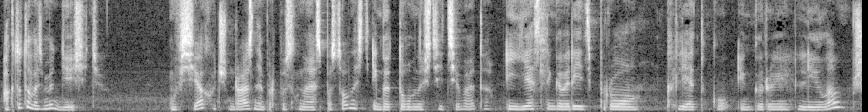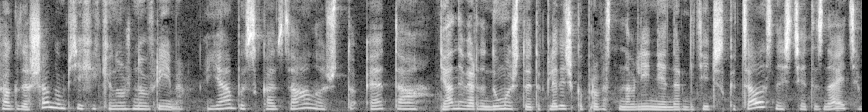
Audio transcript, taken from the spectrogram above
А кто-то возьмет 10. У всех очень разная пропускная способность и готовность идти в это. И если говорить про клетку игры Лила. Шаг за шагом психике нужно время. Я бы сказала, что это... Я, наверное, думаю, что это клеточка про восстановление энергетической целостности. Это, знаете,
